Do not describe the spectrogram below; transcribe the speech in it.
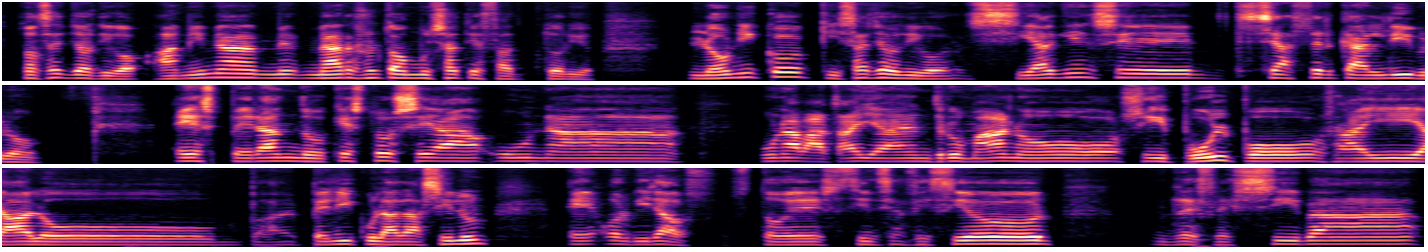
Entonces, yo os digo, a mí me ha, resultado muy satisfactorio. Lo único, quizás ya os digo, si alguien se, se acerca al libro esperando que esto sea una una batalla entre humanos y pulpos ahí a lo película de Asylum, eh, olvidaos, esto es ciencia ficción reflexiva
